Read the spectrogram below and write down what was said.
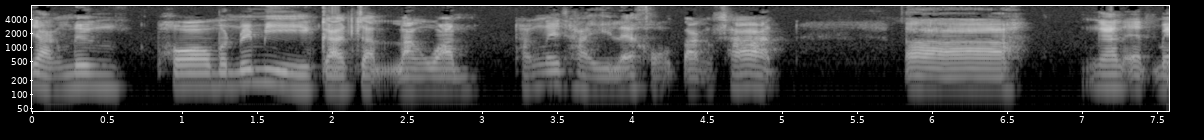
อย่างหนึ่งพอมันไม่มีการจัดรางวัลทั้งในไทยและของต่างชาติอ่างานแอดแม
